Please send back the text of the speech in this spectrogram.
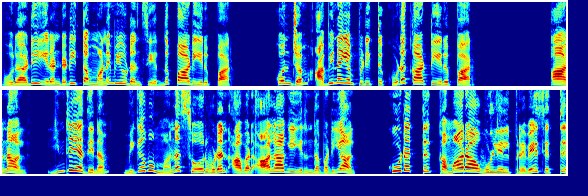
ஒரு அடி இரண்டடி தம் மனைவியுடன் சேர்ந்து பாடியிருப்பார். கொஞ்சம் அபிநயம் பிடித்து கூட காட்டியிருப்பார். ஆனால் இன்றைய தினம் மிகவும் மனச்சோர்வுடன் அவர் ஆளாகியிருந்தபடியால் கூடத்து கமாரா உள்ளில் பிரவேசித்து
